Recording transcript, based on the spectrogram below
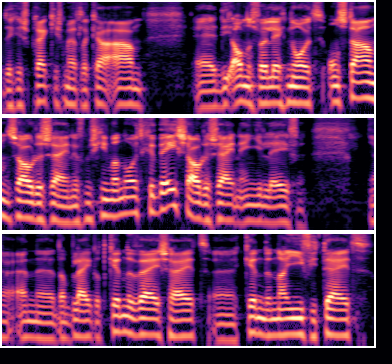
de gesprekjes met elkaar aan die anders wellicht nooit ontstaan zouden zijn. Of misschien wel nooit geweest zouden zijn in je leven. Ja, en dan blijkt dat kinderwijsheid, kindernaïviteit,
